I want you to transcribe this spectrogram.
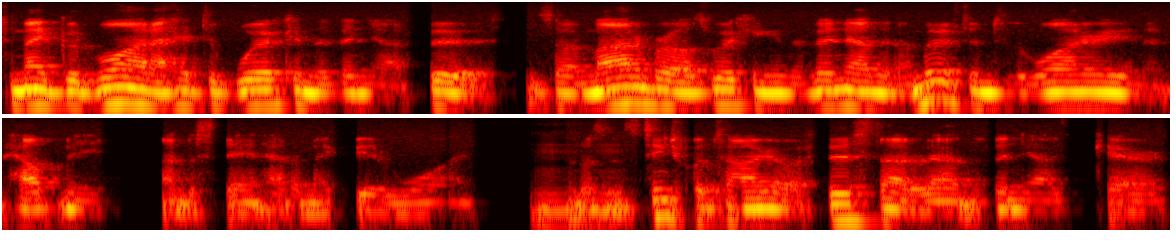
to make good wine, I had to work in the vineyard first. And so in Martinborough, I was working in the vineyard, then I moved into the winery and it helped me understand how to make better wine. When I was in Central Otago, I first started out in the vineyard with Carrick.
